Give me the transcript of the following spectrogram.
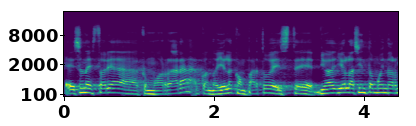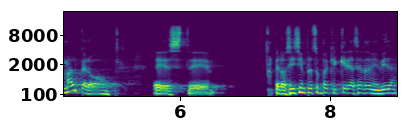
Es una historia como rara. Cuando yo la comparto, este, yo, yo la siento muy normal, pero, este, pero sí siempre supe qué quería hacer de mi vida.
